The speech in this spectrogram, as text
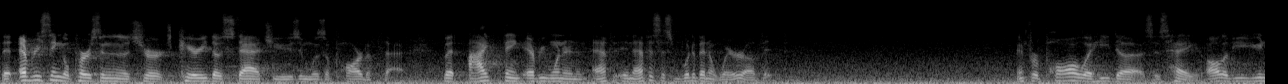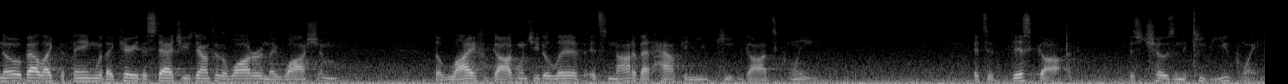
that every single person in the church carried those statues and was a part of that. But I think everyone in, in Ephesus would have been aware of it. And for Paul, what he does is, hey, all of you, you know about like the thing where they carry the statues down to the water and they wash them. The life God wants you to live, it's not about how can you keep gods clean. It's that this God is chosen to keep you clean.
